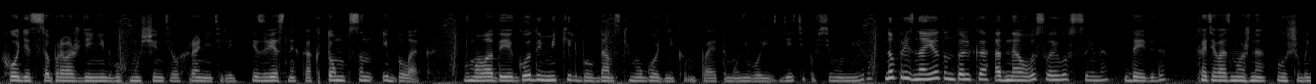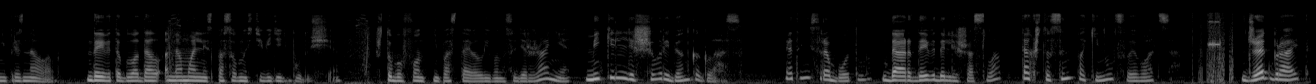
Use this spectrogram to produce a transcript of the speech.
Ходит в сопровождении двух мужчин-телохранителей, известных как Томпсон и Блэк. В молодые годы Микель был дамским угодником, поэтому у него есть дети по всему миру, но признает он только одного своего сына, Дэвида, хотя, возможно, лучше бы не признавал. Дэвид обладал аномальной способностью видеть будущее. Чтобы фонд не поставил его на содержание, Микель лишил ребенка глаз. Это не сработало. Дар Дэвида лишь ослаб, так что сын покинул своего отца. Джек Брайт.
